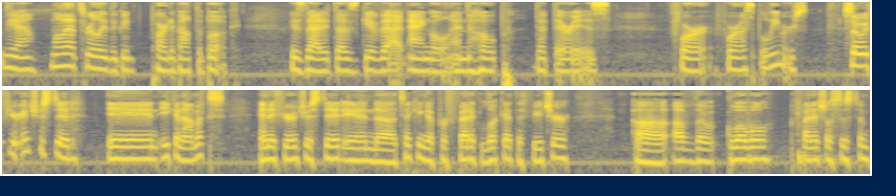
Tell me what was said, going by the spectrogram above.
Yeah. Well, that's really the good part about the book is that it does give that angle and the hope that there is for for us believers. So if you're interested in economics and if you're interested in uh, taking a prophetic look at the future uh, of the global financial system,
